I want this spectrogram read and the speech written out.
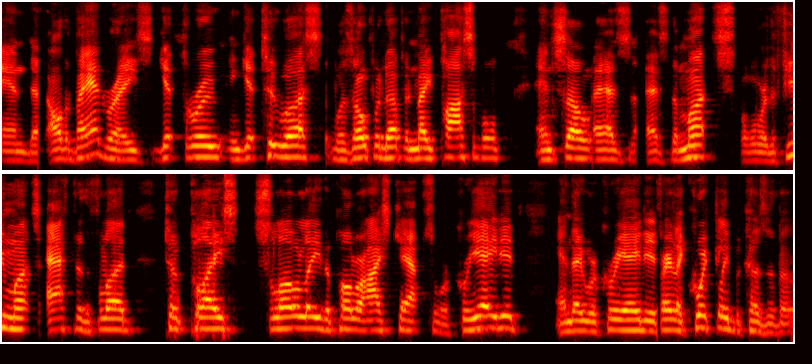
and uh, all the bad rays get through and get to us was opened up and made possible. And so as as the months or the few months after the flood took place slowly the polar ice caps were created and they were created fairly quickly because of the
